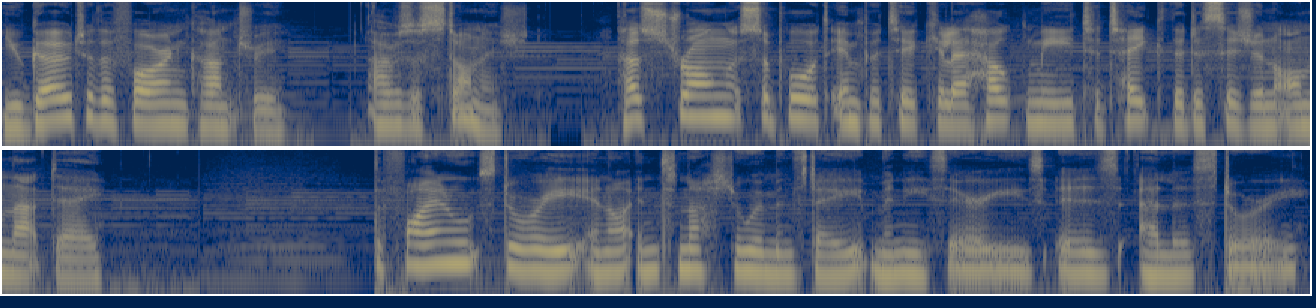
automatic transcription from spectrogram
You go to the foreign country. I was astonished. Her strong support, in particular, helped me to take the decision on that day. The final story in our International Women's Day mini series is Ella's story.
